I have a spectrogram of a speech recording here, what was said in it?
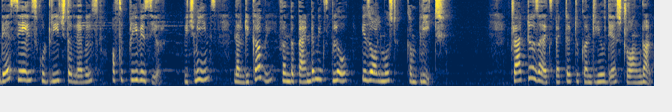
Their sales could reach the levels of the previous year, which means that recovery from the pandemic's blow is almost complete. Tractors are expected to continue their strong run.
